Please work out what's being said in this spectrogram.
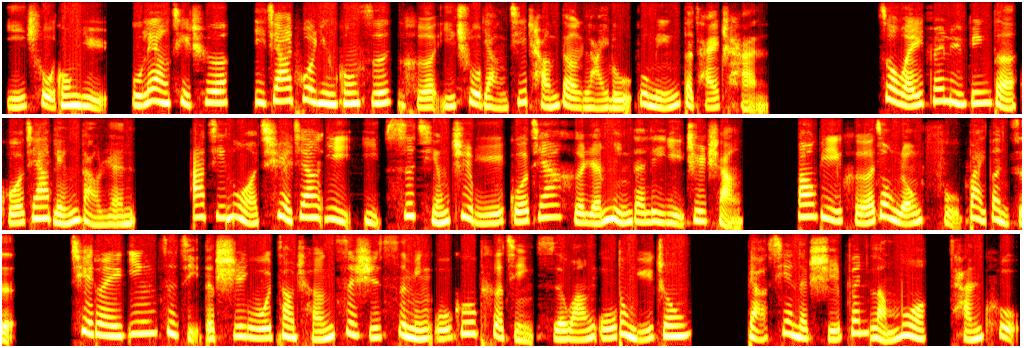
一处公寓、五辆汽车、一家货运公司和一处养鸡场等来路不明的财产。作为菲律宾的国家领导人。阿基诺却将意以私情置于国家和人民的利益之上，包庇和纵容腐败分子，却对因自己的失误造成四十四名无辜特警死亡无动于衷，表现得十分冷漠残酷，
